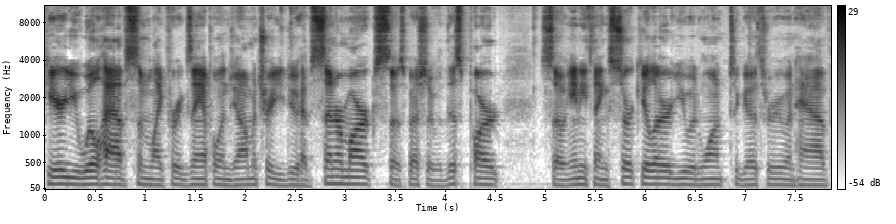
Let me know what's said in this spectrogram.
here, you will have some, like for example, in geometry, you do have center marks. So especially with this part, so anything circular, you would want to go through and have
